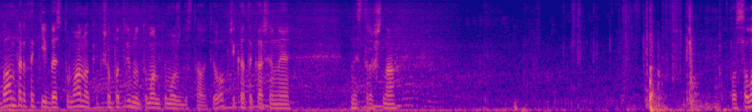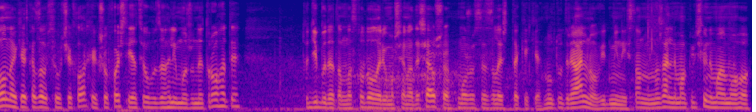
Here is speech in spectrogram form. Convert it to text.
бампер такий, без туманок. Якщо потрібно, туманки можу доставити. Оптика така ще не, не страшна. По салону, як я казав, все в чехлах. Якщо хочете, я цього взагалі можу не трогати. Тоді буде там на 100 доларів машина дешевша, можу все залишити так, як є. Ну тут реально відмінний стан. На жаль, немає ключів, немає мого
